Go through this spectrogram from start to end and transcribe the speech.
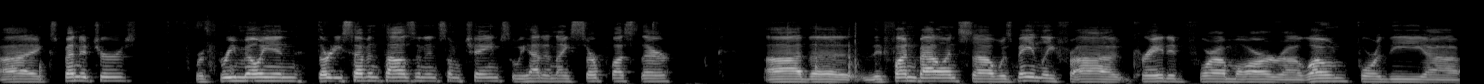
Uh, expenditures were 3,037,000 and some change, so we had a nice surplus there. Uh, the, the fund balance uh, was mainly uh, created from our uh, loan for the uh,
